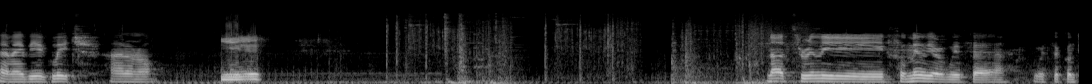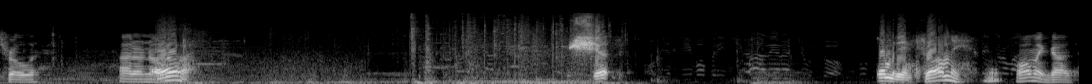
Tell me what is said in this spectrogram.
Yeah, maybe a glitch. I don't know. Yeah. not really familiar with uh, with the controller. I don't know. Oh. Shit. Obiettivo principale raggiunto. Tutto Somebody in front of me. Oh my god.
